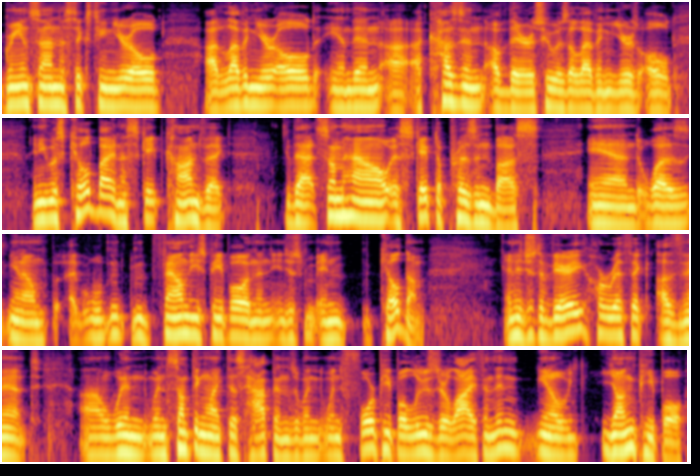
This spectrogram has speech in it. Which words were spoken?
grandson, a 16 year old, 11 year old, and then uh, a cousin of theirs who was 11 years old. And he was killed by an escaped convict that somehow escaped a prison bus and was, you know, found these people and then just and killed them and it's just a very horrific event uh, when when something like this happens when when four people lose their life and then you know young people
